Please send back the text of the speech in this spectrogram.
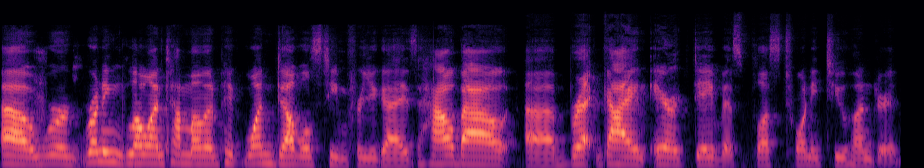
Uh, we're running low on time. I'm going to pick one doubles team for you guys. How about uh, Brett Guy and Eric Davis plus 2,200?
